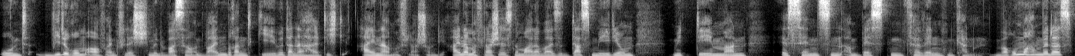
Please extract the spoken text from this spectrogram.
und wiederum auf ein Fläschchen mit Wasser und Weinbrand gebe, dann erhalte ich die Einnahmeflasche. Und die Einnahmeflasche ist normalerweise das Medium, mit dem man Essenzen am besten verwenden kann. Warum machen wir das?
